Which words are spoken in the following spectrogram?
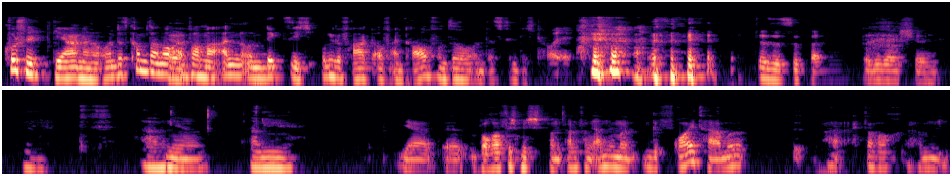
kuschelt gerne und das kommt dann auch ja. einfach mal an und legt sich ungefragt auf einen drauf und so und das finde ich toll. das ist super. Das ist auch schön. Ähm, ja. Ähm, ja, äh, worauf ich mich von Anfang an immer gefreut habe, äh, war einfach auch, ähm,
